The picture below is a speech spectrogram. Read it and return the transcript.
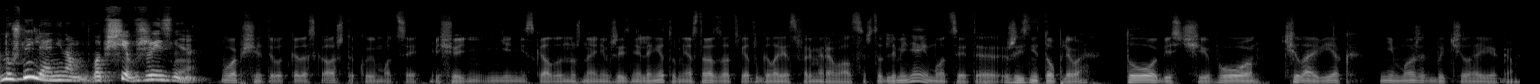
нужны ли они нам вообще в жизни? Вообще, ты вот когда сказал, что такое эмоции, еще не, не сказал, нужны они в жизни или нет, у меня сразу ответ в голове сформировался, что для меня эмоции — это жизнетопливо. То, без чего человек не может быть человеком.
